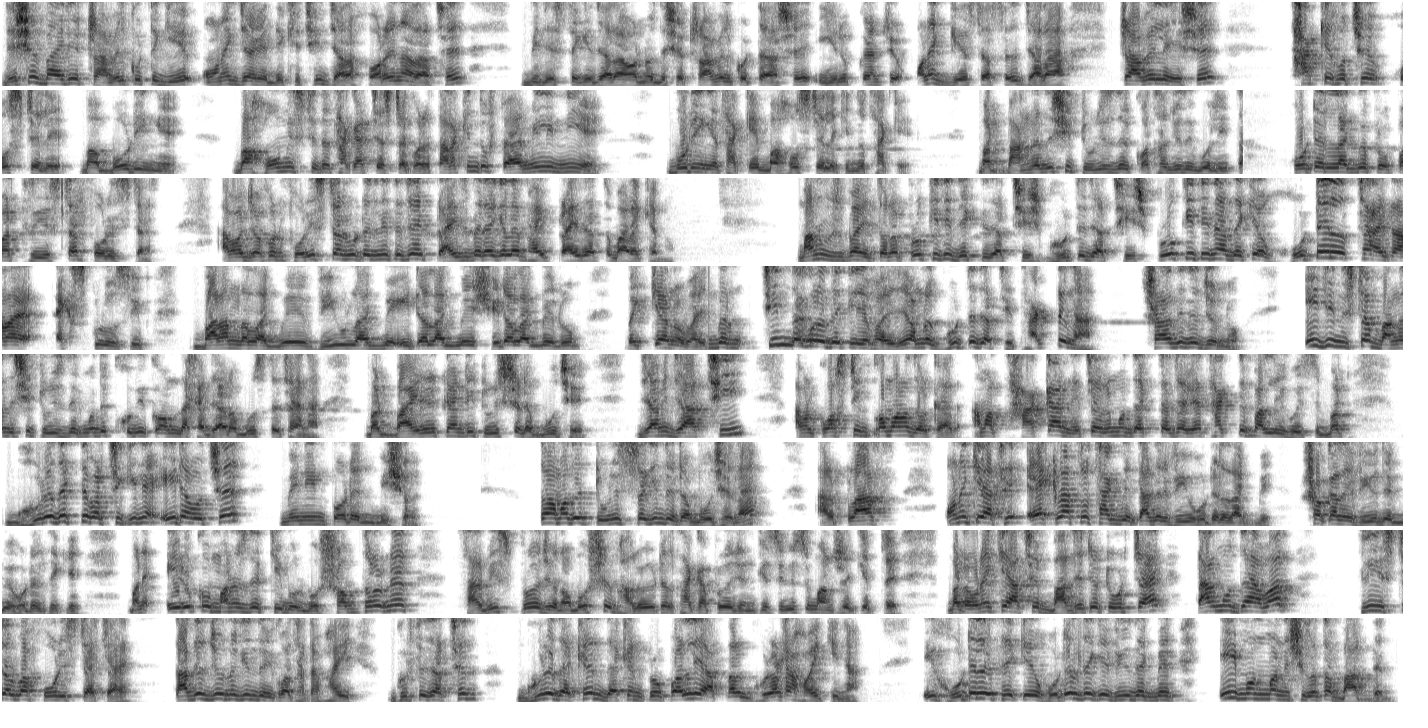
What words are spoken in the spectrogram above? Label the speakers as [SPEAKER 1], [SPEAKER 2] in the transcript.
[SPEAKER 1] দেশের বাইরে ট্রাভেল করতে গিয়ে অনেক জায়গায় দেখেছি যারা ফরেনার আছে, বিদেশ থেকে যারা অন্য দেশে ট্রাভেল করতে আসে ইউরোপ কান্ট্রি অনেক গেস্ট আছে যারা ট্রাভেলে এসে থাকে হচ্ছে হোস্টেলে বা বোর্ডিং এ বা হোম স্টেতে থাকার চেষ্টা করে। তারা কিন্তু ফ্যামিলি নিয়ে বোর্ডিং এ থাকে বা হোস্টেলে কিন্তু থাকে। বাট বাংলাদেশি ট্যুরিস্টদের কথা যদি বলি হোটেল লাগবে proper three star four star আবার যখন ফোর স্টার হোটেল নিতে যাই প্রাইস বেড়ে গেলে ভাই প্রাইস আর তো বাড়ে কেন? মানুষ ভাই, তোরা প্রকৃতি দেখতে যাচ্ছিস, ঘুরতে যাচ্ছিস, প্রকৃতি না দেখে হোটেল চায় তারা এক্সক্লুসিভ বারান্দা লাগবে ভিউ লাগবে, এটা লাগবে, সেটা লাগবে রুম ভাই, কেন ভাই? একবার চিন্তা করে দেখলে হয় যে আমরা ঘুরতে যাচ্ছি, থাকতে না, সারাদিনের জন্য। এই জিনিসটা বাংলাদেশি টুরিস্টদের মধ্যে খুবই কম দেখা যায় বুঝতে চায় না। বাট বাইরের কান্ট্রি টুরিস্ট এটা বুঝে যে আমি যাচ্ছি, আমার কস্টিং কমানো দরকার, আমার থাকা নেচারের মধ্যে একটা জায়গায় থাকতে পারলেই হয়েছে। বাট ঘুরে দেখতে পারছি কিনা, এটা হচ্ছে মেন ইম্পর্টেন্ট বিষয়। তো আমাদের টুরিস্টরা কিন্তু এটা বোঝে না। আর প্লাস অনেকে আছে, এক রাত্র থাকবে, তাদের ভিউ হোটেল লাগবে। সকালে ভিউ দেখবে হোটেল থেকে। মানে এরকম মানুষদের কি বলব? সব ধরনের সার্ভিস প্রয়োজন, অবশ্যই ভালো হোটেল থাকা প্রয়োজন কিছু কিছু মানুষের ক্ষেত্রে। বাট অনেকে আছে বাজেটে টোর চায়, তার মধ্যে আবার থ্রি স্টার বা ফোর স্টার চায়। তাদের জন্য কিন্তু এই কথাটা, ভাই, ঘুরতে যাচ্ছেন, ঘুরে দেখেন দেখেন প্রপারলি আপনার ঘোরাটা হয় কিনা? এই হোটেলে থেকে হোটেল থেকে ভিউ দেখবেন, এই মন মানসিকতা বাদ দেন।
